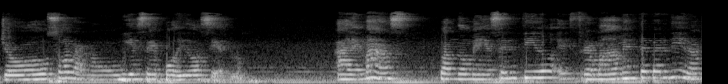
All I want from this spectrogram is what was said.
yo sola no hubiese podido hacerlo. Además, cuando me he sentido extremadamente perdida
